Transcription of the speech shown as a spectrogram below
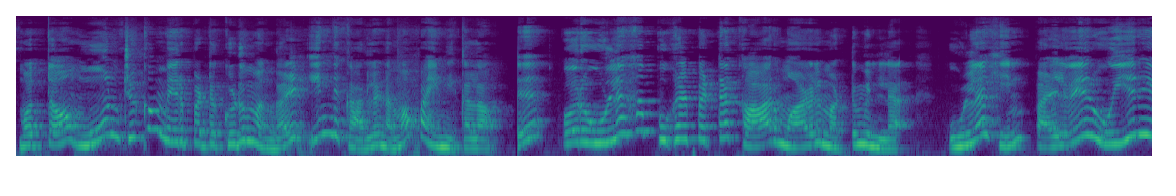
மொத்தம் மூன்றுக்கும் மேற்பட்ட குடும்பங்கள் இந்த காரில் நம்ம பயணிக்கலாம். இது ஒரு உலக புகழ்பெற்ற கார் மாடல் மட்டும் இல்லை உலகின் பல்வேறு உயரிய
